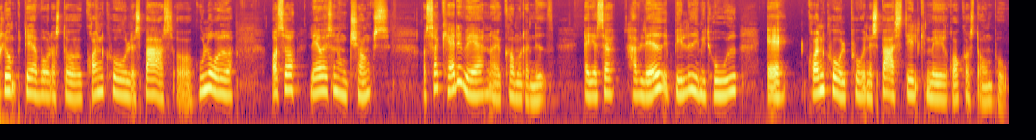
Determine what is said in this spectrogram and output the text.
klump der, hvor der står grønkål, asparges og gulerødder. Og så laver jeg sådan nogle chunks. Og så kan det være, når jeg kommer derned, at jeg så har lavet et billede i mit hoved af grønkål på en asparstilk med råkost ovenpå.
